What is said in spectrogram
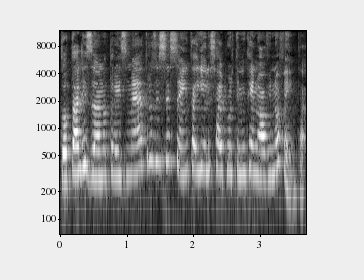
Totalizando 3 metros e 60 e ele sai por R$39,90.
